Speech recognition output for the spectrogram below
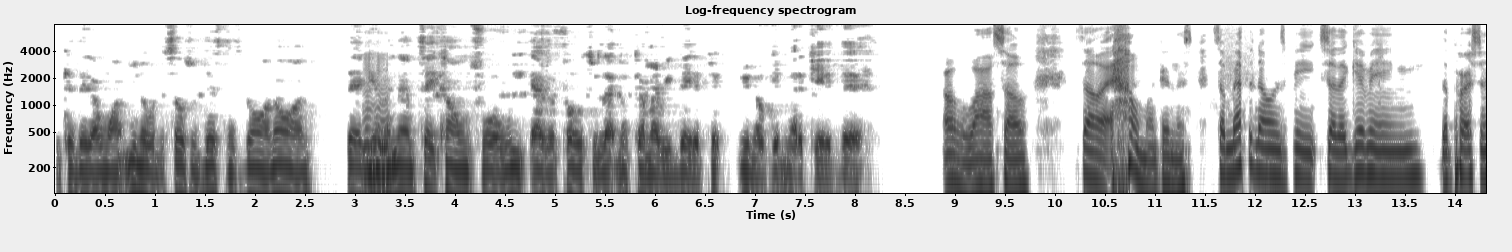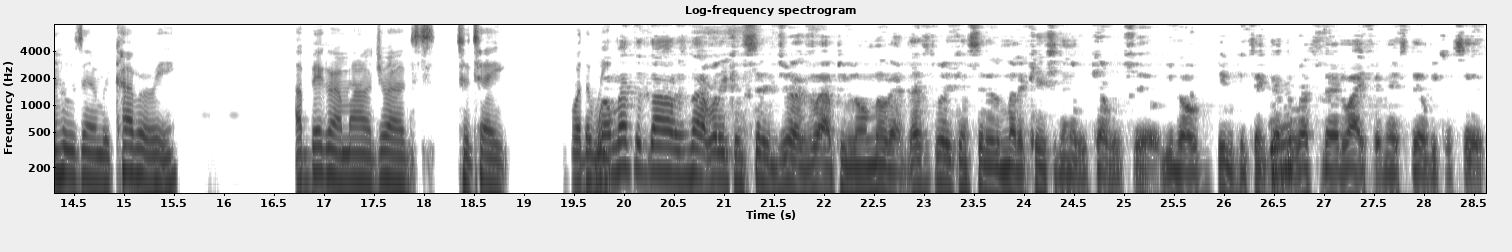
because they don't want you know with the social distance going on. They're mm-hmm. giving them take homes for a week as opposed to letting them come every day to pick, you know get medicated there. Oh wow! So so, oh my goodness. So methadone is being, so they're giving the person who's in recovery a bigger amount of drugs to take for the week. Well, methadone is not really considered drugs. A lot of people don't know that. That's really considered a medication in the recovery field. You know, people can take that mm-hmm. the rest of their life and they still be considered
